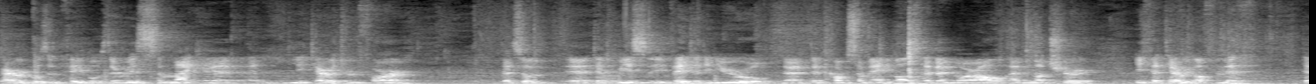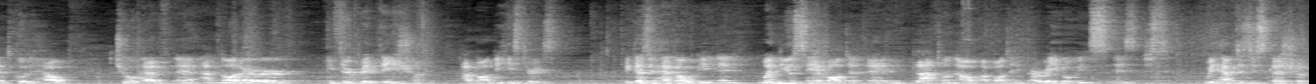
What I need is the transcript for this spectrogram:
parables and fables, there is some like a, a literature form that's so uh, that we invented in Europe that, that comes from animals have a moral. I'm not sure if a theory of myth that could help to have uh, another interpretation about the histories. Because you have all in, in when you say about uh, Plato now about an parable, it's, it's just, we have this discussion.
